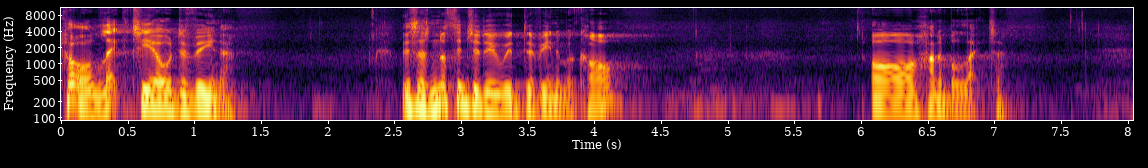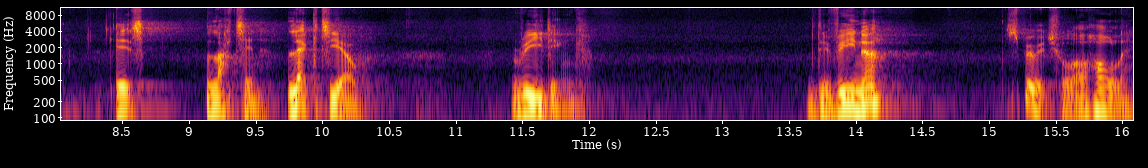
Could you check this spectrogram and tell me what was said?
called Lectio Divina. This has nothing to do with Davina McCall or Hannibal Lecter. It's Latin. Lectio, reading. Divina, spiritual or holy.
